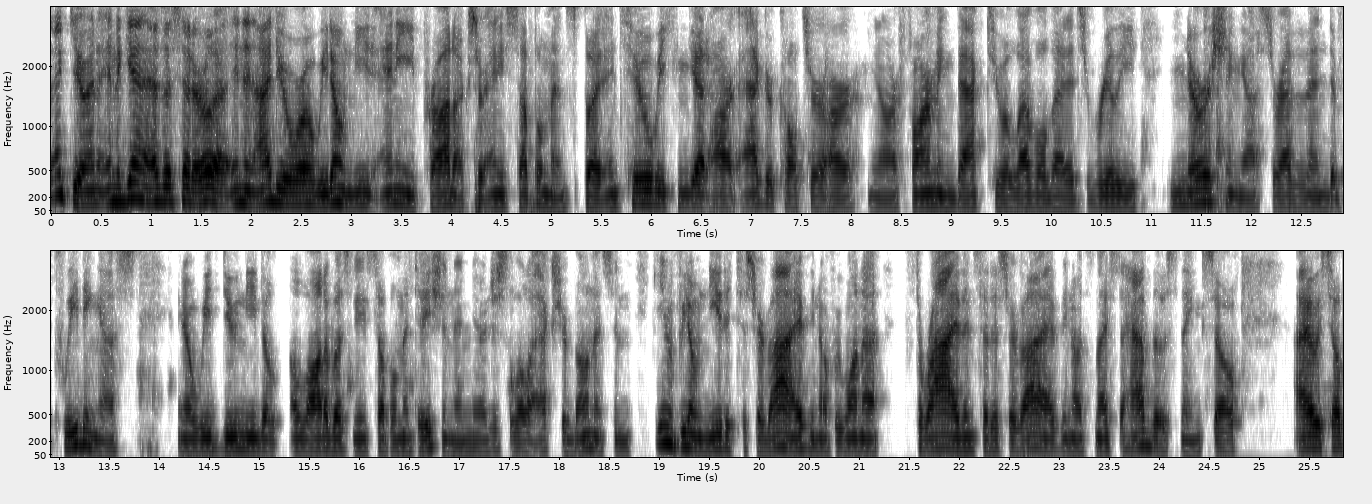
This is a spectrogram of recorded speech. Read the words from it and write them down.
Thank you. And, and again, as I said earlier, in an ideal world, we don't need any products or any supplements, but until we can get our agriculture, our, you know, our farming back to a level that it's really nourishing us rather than depleting us, you know, we do need a, a lot of us need supplementation and, you know, just a little extra bonus. And even if we don't need it to survive, you know, if we want to thrive instead of survive, you know, it's nice to have those things. So I always tell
